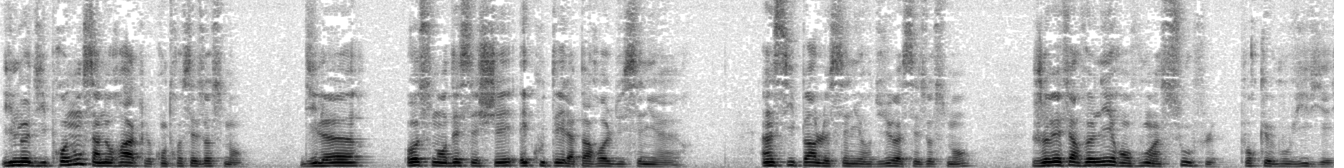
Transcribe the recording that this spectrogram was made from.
Il me dit Prononce un oracle contre ces ossements. Dis-leur Ossements desséchés, écoutez la parole du Seigneur. Ainsi parle le Seigneur Dieu à ses ossements. Je vais faire venir en vous un souffle pour que vous viviez.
